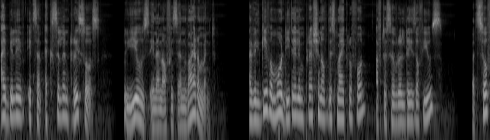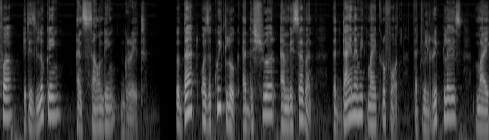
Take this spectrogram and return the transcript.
I believe it's an excellent resource to use in an office environment. I will give a more detailed impression of this microphone after several days of use. But so far, it is looking and sounding great. So that was a quick look at the Shure MV7, the dynamic microphone that will replace my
